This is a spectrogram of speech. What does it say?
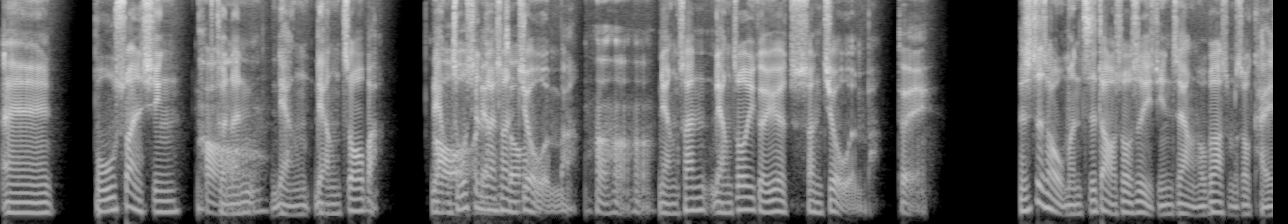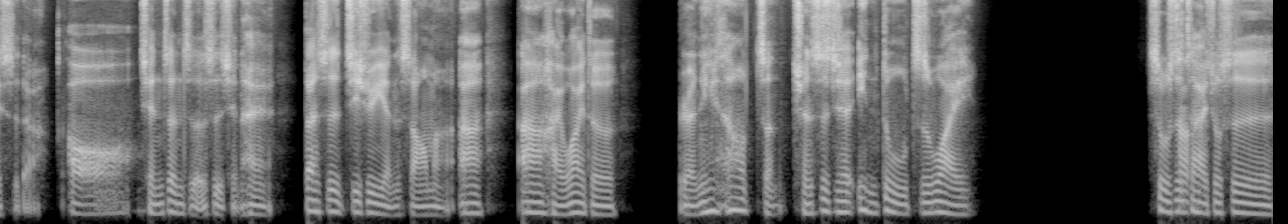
嗯、呃，不算新，可能两两周吧，两周现在算旧闻吧。两三两周一个月算旧闻吧。对，可是至少我们知道说是已经这样，我不知道什么时候开始的、啊。哦，前阵子的事情，嘿，但是继续延烧嘛。啊啊，海外的人，你知道整全世界印度之外。是不是在就是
